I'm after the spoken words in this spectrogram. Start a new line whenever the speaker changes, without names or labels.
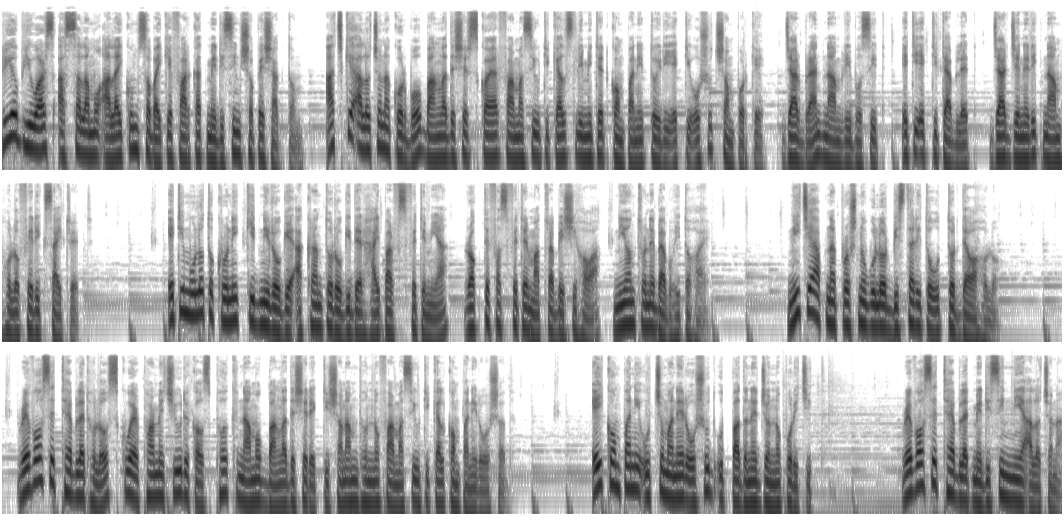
প্রিয় ভিউয়ার্স, আসসালামু আলাইকুম। সবাইকে ফারকাত মেডিসিন শপে স্বাগতম। আজকে আলোচনা করব বাংলাদেশের স্কয়ার ফার্মাসিউটিক্যালস লিমিটেড কোম্পানির তৈরি একটি ওষুধ সম্পর্কে, যার ব্র্যান্ড নাম রিভোসিট এটি একটি ট্যাবলেট, যার জেনেরিক নাম হল ফেরিক সাইট্রেট এটি মূলত ক্রনিক কিডনি রোগে আক্রান্ত রোগীদের হাইপারফসফেটেমিয়া রক্তে ফসফেটের মাত্রা বেশি হওয়া নিয়ন্ত্রণে ব্যবহৃত হয়। নিচে আপনার প্রশ্নগুলোর বিস্তারিত উত্তর দেওয়া হলো। রেভসের ট্যাবলেট হল স্কোয়ার ফার্মাচিউটিক্যালস ফক নামক বাংলাদেশের একটি স্বনামধন্য ফার্মাসিউটিক্যাল কোম্পানির ঔষধ। এই কোম্পানি উচ্চমানের ওষুধ উৎপাদনের জন্য পরিচিত। রেভসের ট্যাবলেট মেডিসিন নিয়ে আলোচনা।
